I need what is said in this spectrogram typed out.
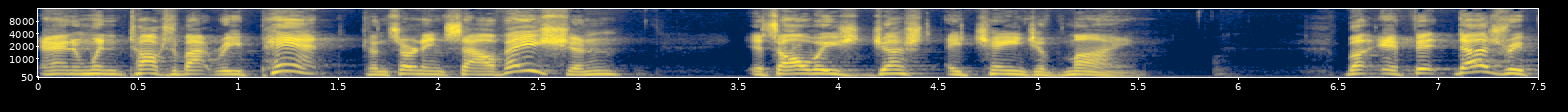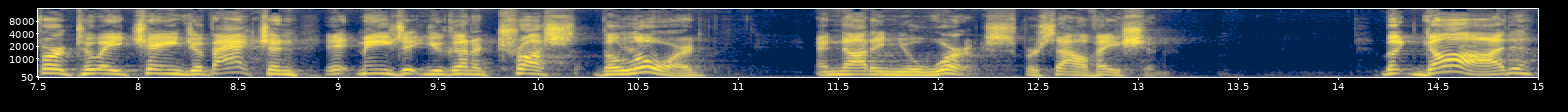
And when it talks about repent concerning salvation, it's always just a change of mind. But if it does refer to a change of action, it means that you're going to trust the Lord and not in your works for salvation. But God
